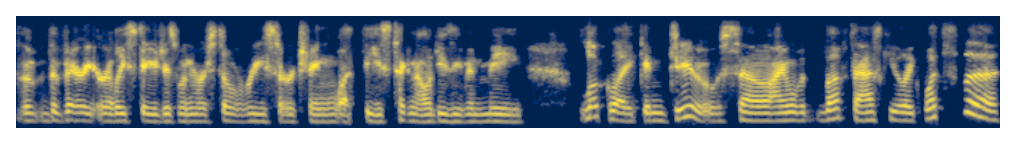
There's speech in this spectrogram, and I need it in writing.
the, the very early stages when we're still researching what these technologies even may look like and do. So I would love to ask you, like, what's the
